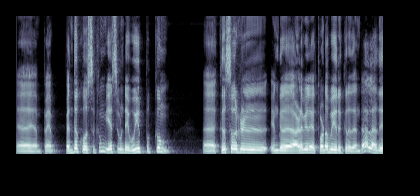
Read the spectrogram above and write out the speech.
அஹ், பெ- பெந்தகோஸுக்கும் இயேசுனுடைய உயிர்ப்புக்கும் கிறிஸ்தவர்கள் என்கிற அளவிலே தொடர்பு இருக்கிறது என்றால் அது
